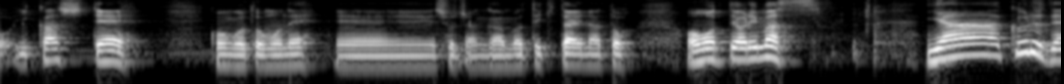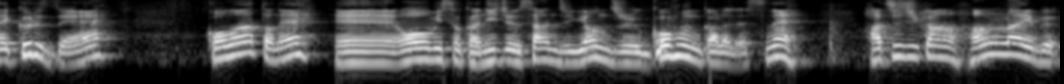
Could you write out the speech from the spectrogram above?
を活かして、今後ともね、えー、翔ちゃん頑張っていきたいなと思っております。いやー、来るぜ、来るぜ。この後ね、えー、大晦日23時45分からですね、8時間半ライブ、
